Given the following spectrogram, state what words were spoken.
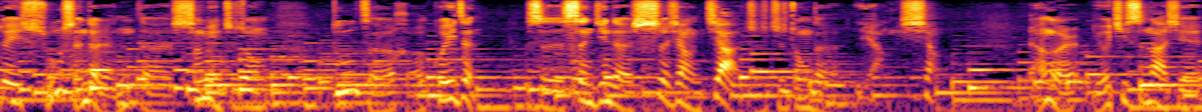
对属神的人的生命之中，督责和归正是圣经的四项价值之中的两项。然而，尤其是那些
